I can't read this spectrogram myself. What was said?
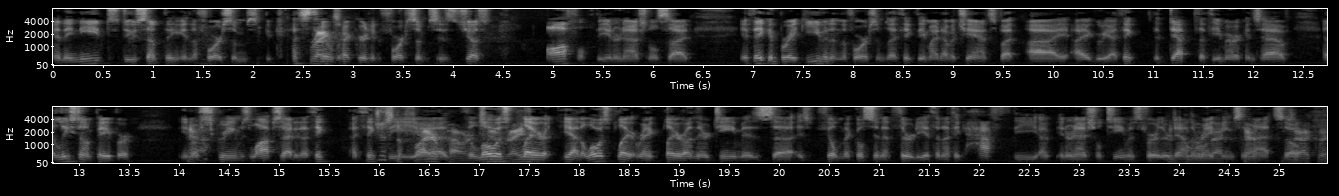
and they need to do something in the foursomes because Right. their record in foursomes is just awful. The international side. If they could break even in the foursomes, I think they might have a chance. But I, I agree. I think the depth that the Americans have, at least on paper, you know, Yeah. screams lopsided. I think I think Just the, the uh, the too, lowest right? player, yeah, the lowest player ranked player on their team is uh, is Phil Mickelson at thirtieth, and I think half the uh, international team is further down the rankings than Yeah, that. So exactly.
